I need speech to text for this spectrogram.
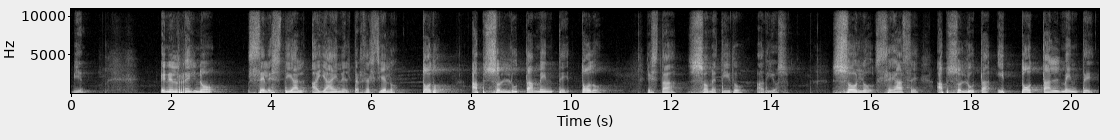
Bien. En el reino celestial, allá en el tercer cielo, todo, absolutamente todo, está sometido a Dios. Solo se hace absoluta y totalmente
